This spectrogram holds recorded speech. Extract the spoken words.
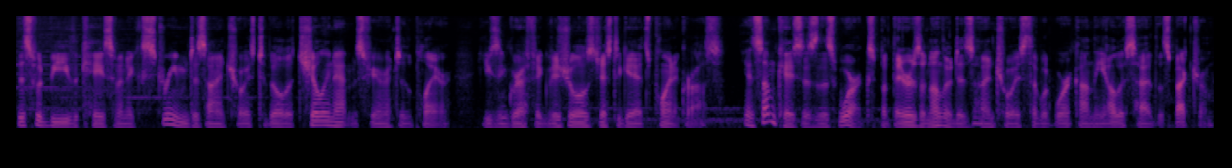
This would be the case of an extreme design choice to build a chilling atmosphere into the player, using graphic visuals just to get its point across. In some cases this works, but there is another design choice that would work on the other side of the spectrum.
